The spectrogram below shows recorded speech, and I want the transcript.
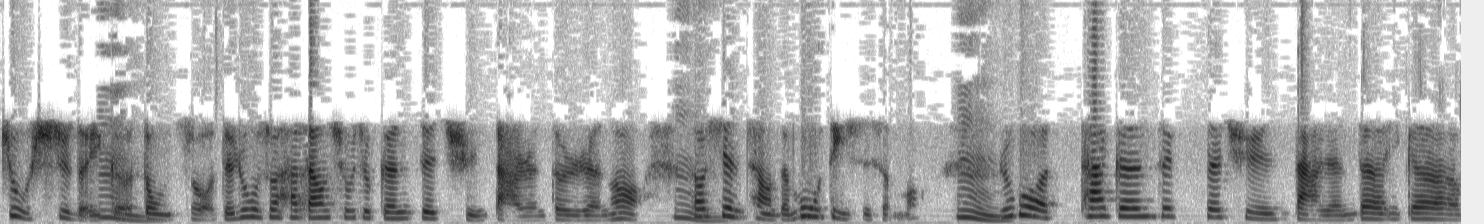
注视的一个动作。嗯、对，如果说他当初就跟这群打人的人哦，嗯、到现场的目的是什么？嗯，如果他跟这这群打人的一个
